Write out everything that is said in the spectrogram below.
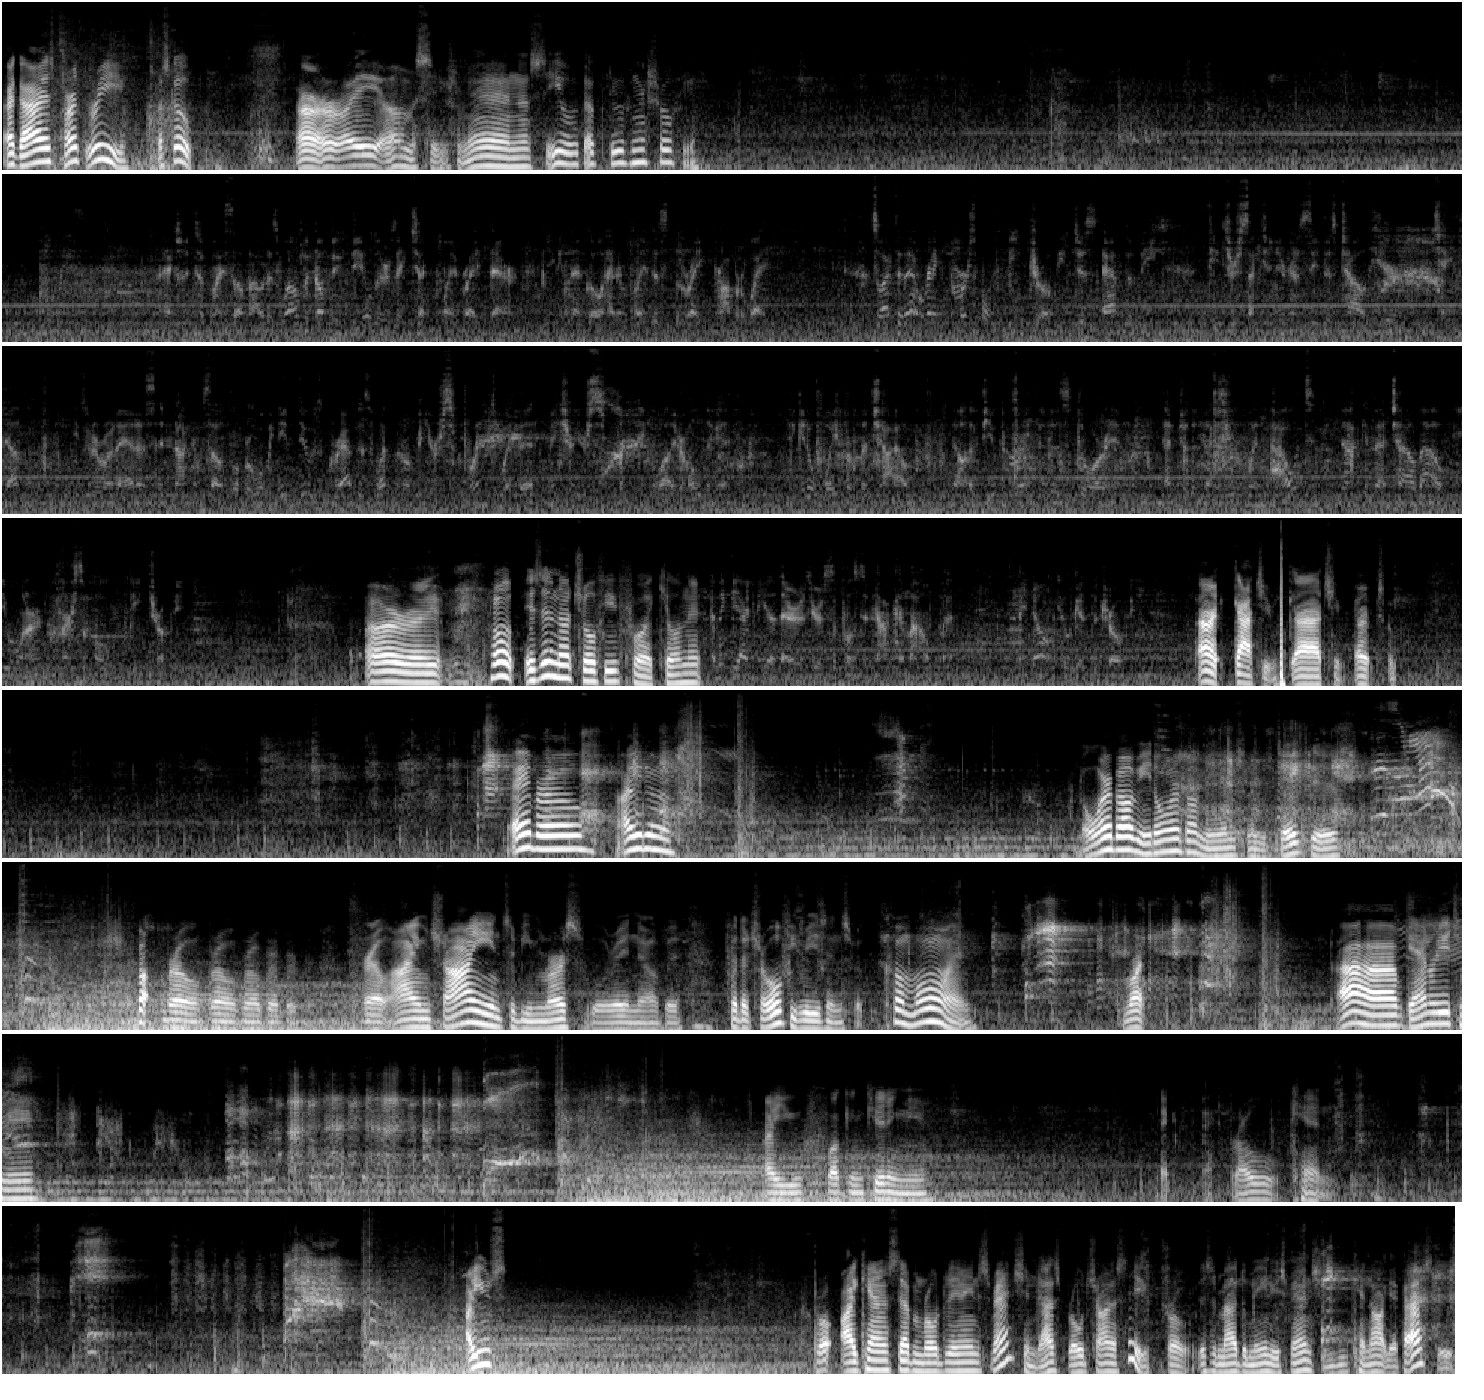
Alright guys, part three. Let's go. Alright, um let's see man, let's see what we got to do for next trophy. I actually took myself out as well, but no big deal. There's a checkpoint right there. You can then go ahead and play this the right, proper way. So after that, we're going to get the Merciful Feet trophy. Just after the teacher section, you're going to see this child here chained up. He's going to run at us and knock himself over. What we need to do is grab this weapon over here, sprint with it. Make sure you're sprinting while you're holding it. And get away from the child. Now, if you can break through this door and enter the next room without knocking that child out, you will earn the Merciful Feet trophy. Alright. Oh, is it not trophy for like killing it? I think the idea there is you're supposed to knock him out, but if you don't, you'll get the trophy. Alright, got you. Got you. Alright, let's go. Hey bro, how you doing? Don't worry about me, don't worry about me. I'm just gonna just take this. Bro, bro, bro, bro, bro, bro, bro. Bro, I'm trying to be merciful right now, but for the trophy reasons, but come on. Right. Aha, can't reach me. Are you fucking kidding me? Hey, bro, can. Are you. Bro, I can't step in Road Domain Expansion. That's bro trying to say. Bro, this is my domain expansion. You cannot get past this.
